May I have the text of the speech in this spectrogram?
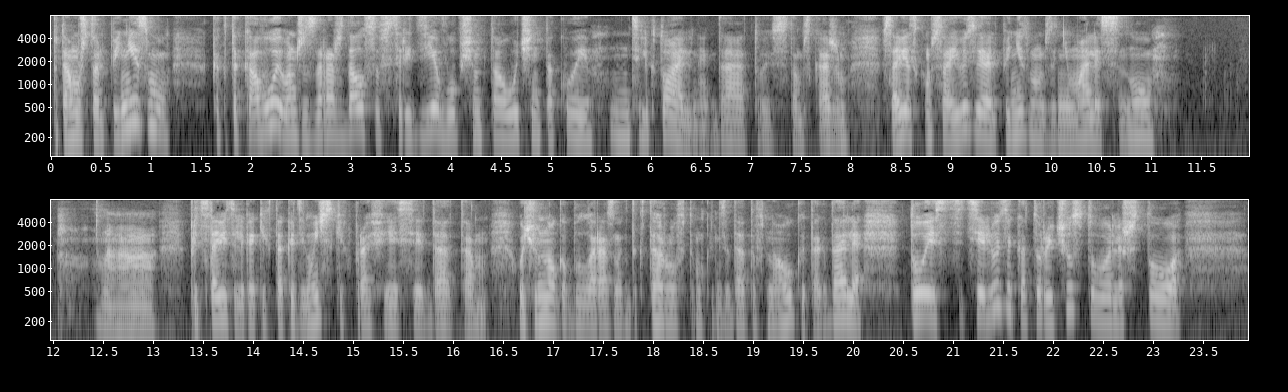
Потому что альпинизм как таковой, он же зарождался в среде, в общем-то, очень такой интеллектуальной, да, то есть, там, скажем, в Советском Союзе альпинизмом занимались, ну, а, представители каких-то академических профессий, да, там очень много было разных докторов, там, кандидатов наук и так далее. То есть те люди, которые чувствовали, что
